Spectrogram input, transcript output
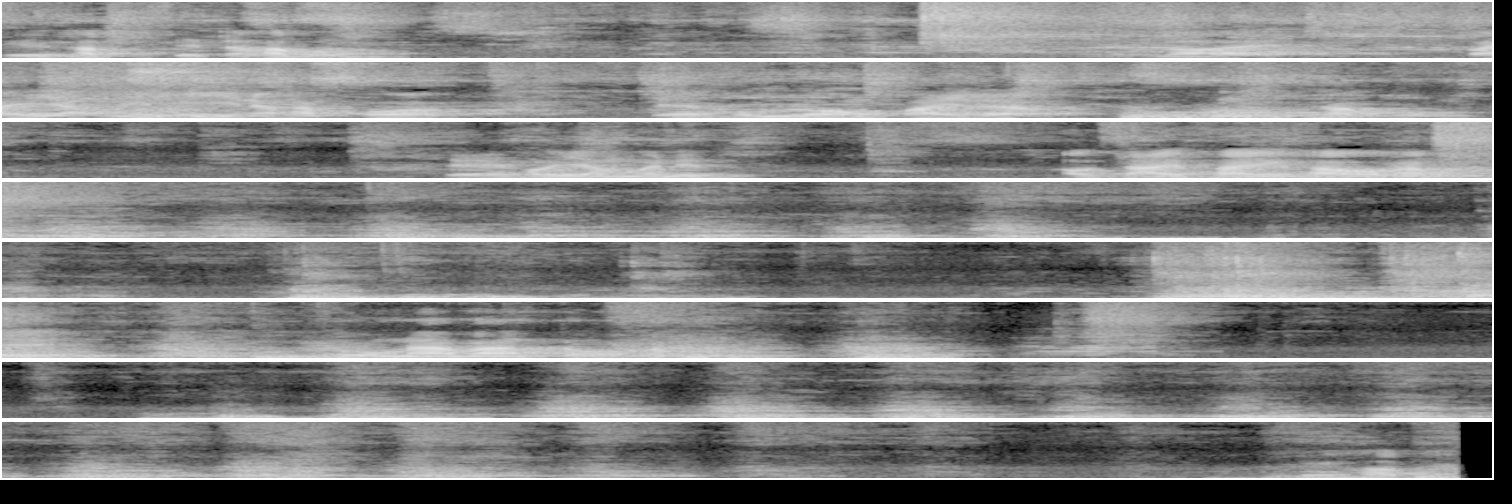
อครับเสร็จแล้วครับผมเรียบร้อยไฟยังไม่มีนะครับ เพราะแต่ผมลองไฟแล้วครับผม แต่เขายังไม่ได้เอาสายไฟเข้าครับโอเคโถงหน้าบ้านต่อครับดูครับ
